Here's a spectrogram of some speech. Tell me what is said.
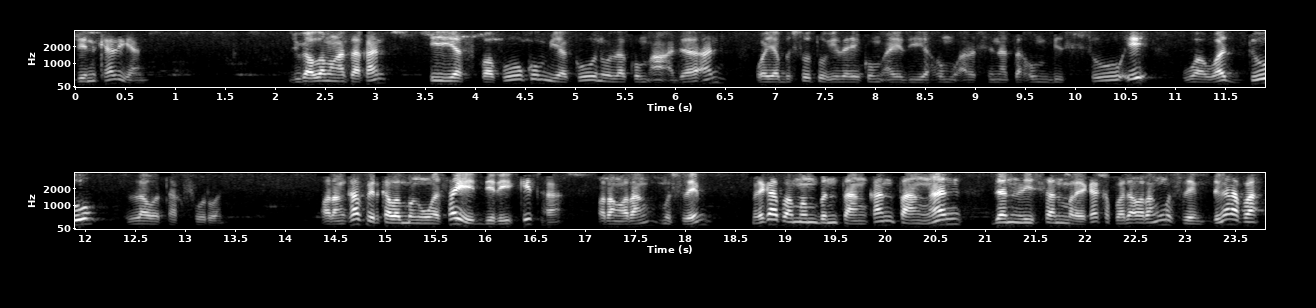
din kalian. Juga Allah mengatakan, "Iyasqafukum yakunu lakum a'daan wa yabsutu ilaikum aydiyahum alsinatahum bis-su'i wa waddu law takfurun." Orang kafir kalau menguasai diri kita, orang-orang muslim, Mereka apa? Membentangkan tangan dan lisan mereka kepada orang muslim. Dengan apa?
